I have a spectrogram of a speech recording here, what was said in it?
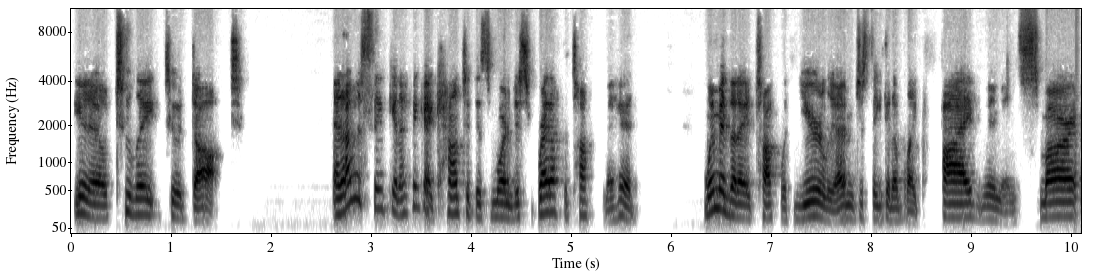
you know, too late to adopt. And I was thinking, I think I counted this morning just right off the top of my head. Women that I talk with yearly, I'm just thinking of like five women, smart,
